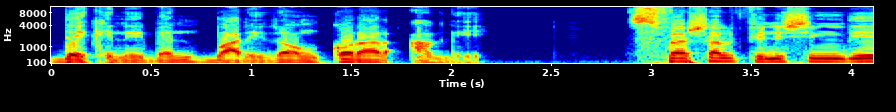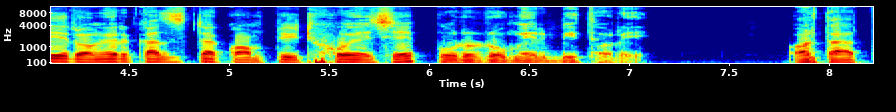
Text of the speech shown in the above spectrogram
দেখে নেবেন বাড়ি রং করার আগে। স্পেশাল ফিনিশিং দিয়ে রঙের কাজটা কমপ্লিট হয়েছে পুরো রুমের ভিতরে। অর্থাৎ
